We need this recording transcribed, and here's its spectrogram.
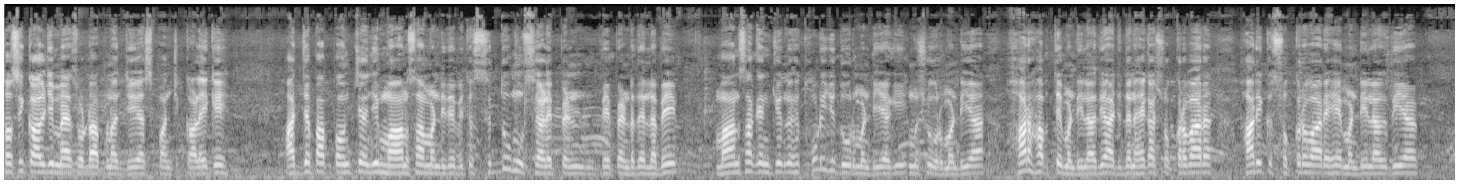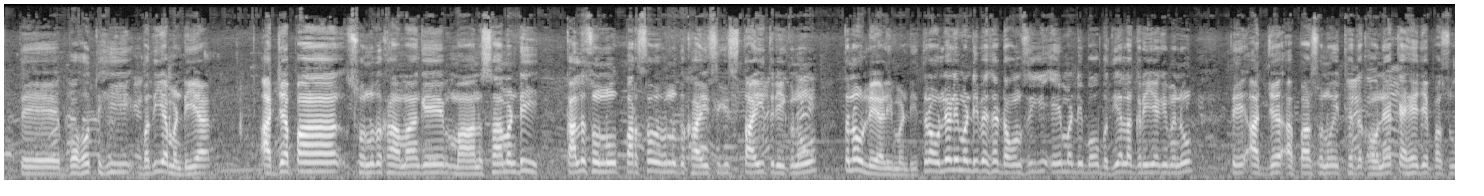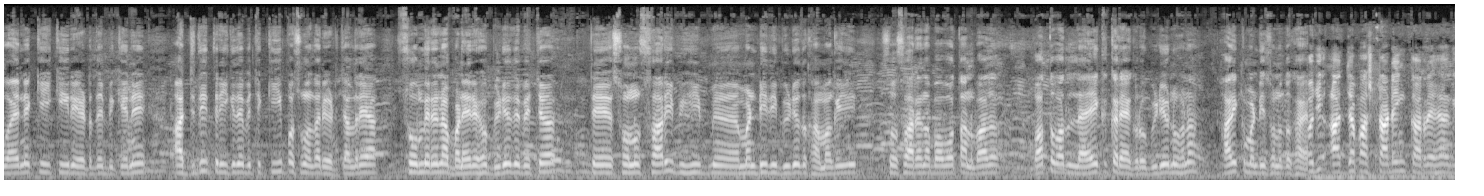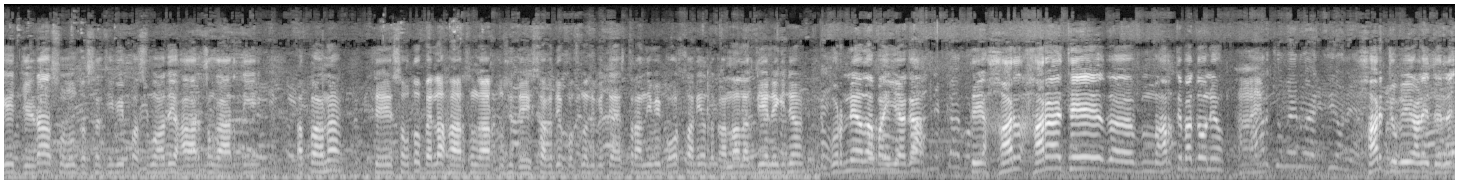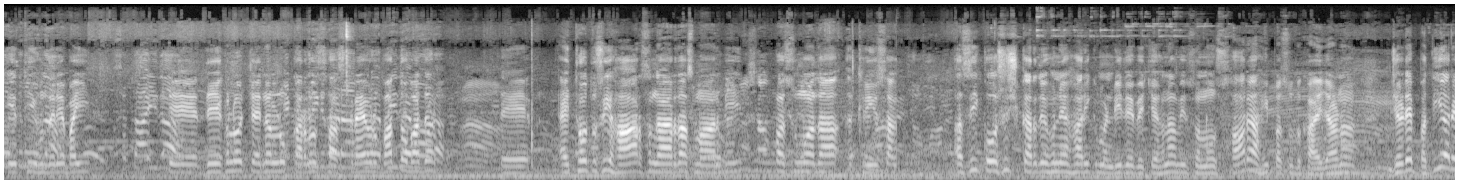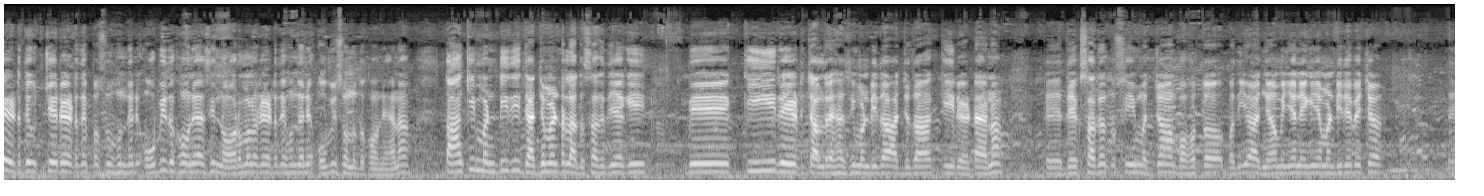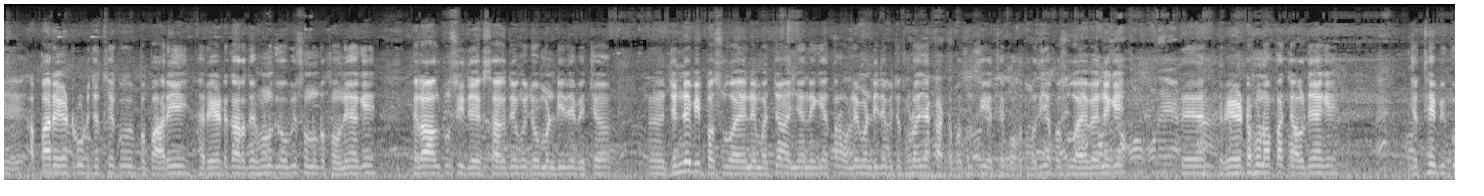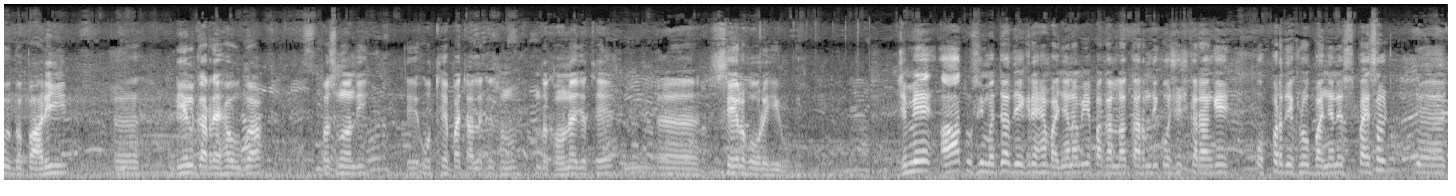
ਸਤਿ ਸ਼੍ਰੀ ਅਕਾਲ ਜੀ, ਮੈਂ ਤੁਹਾਡਾ ਆਪਣਾ ਜੇਐਸ ਪੰਚ ਕਾਲੇ ਕੇ ਅੱਜ ਆਪਾਂ ਪਹੁੰਚੇ ਹਾਂ ਜੀ ਮਾਨਸਾ ਮੰਡੀ ਦੇ ਵਿੱਚ, ਸਿੱਧੂ ਮੂਸੇ ਵਾਲੇ ਪਿੰਡ ਦੇ ਪਿੰਡ ਦੇ ਲਵੇ। ਮਾਨਸਾ ਕੈਂਚੀ ਤੋਂ ਥੋੜੀ ਜਿਹੀ ਦੂਰ ਮੰਡੀ ਹੈਗੀ, ਮਸ਼ਹੂਰ ਮੰਡੀ ਆ। ਹਰ ਹਫ਼ਤੇ ਮੰਡੀ ਲੱਗਦੀ ਆ, ਅੱਜ ਦਿਨ ਹੈਗਾ ਸ਼ੁੱਕਰਵਾਰ। ਹਰ ਇੱਕ ਸ਼ੁੱਕਰਵਾਰ ਇਹ ਮੰਡੀ ਲੱਗਦੀ ਆ ਤੇ ਬਹੁਤ ਹੀ ਵਧੀਆ ਮੰਡੀ ਆ। ਅੱਜ ਆਪਾਂ ਤੁਹਾਨੂੰ ਦਿਖਾਵਾਂਗੇ ਮਾਨਸਾ ਮੰਡੀ। ਕੱਲ ਤੁਹਾਨੂੰ, ਪਰਸੋਂ ਤੁਹਾਨੂੰ ਦਿਖਾਈ ਸੀਗੀ 27 ਤਰੀਕ ਨੂੰ ਧਨੌਲੇ ਵਾਲੀ ਮੰਡੀ। ਧਨੌਲੇ ਵਾਲੀ ਮੰਡੀ ਵੈਸੇ ਡਾਊਨ ਸੀਗੀ, ਇਹ ਮੰਡੀ ਬਹੁਤ ਵਧੀਆ ਲੱਗ ਰਹੀ ਹੈਗੀ ਮੈਨੂੰ। ਤੇ ਅੱਜ ਆਪਾਂ ਤੁਹਾਨੂੰ ਇੱਥੇ ਦਿਖਾਉਂਦੇ ਆ ਕਹੇ ਜੇ ਪਸ਼ੂ ਆਏ ਨੇ, ਕੀ ਕੀ ਰੇਟ ਦੇ ਵਿਕੇ ਨੇ। ਅੱਜ ਦੀ ਤਰੀਕ ਦੇ ਵਿੱਚ ਕੀ ਪਸ਼ੂਆਂ ਦਾ ਰੇਟ ਚੱਲ ਰਿਹਾ। ਸੋ ਮੇਰੇ ਨਾਲ ਬਣੇ ਰਹੋ ਵੀਡੀਓ ਦੇ ਵਿੱਚ ਤੇ ਤੁਹਾਨੂੰ ਸਾਰੀ ਵੀ ਮੰਡੀ ਦੀ ਵੀਡੀਓ ਦਿਖਾਵਾਂਗੇ ਜੀ। ਸੋ ਸਾਰਿਆਂ ਦਾ ਬਹੁਤ ਬਹੁਤ ਧੰਨਵਾਦ। ਵੱਧ ਤੋਂ ਵੱਧ ਲਾਈਕ ਕਰਿਆ ਕਰੋ ਵੀਡੀਓ ਨੂੰ, ਹਨਾ? ਹਰ ਇੱਕ ਮੰਡੀ ਤੁਹਾਨੂੰ ਦਿਖਾਇਆ ਜੀ, ਅੱਜ ਆਪਾਂ ਸਟਾਰਟਿੰਗ ਕਰ ਰਹੇ ਹਾਂਗੇ ਜਿਹੜਾ ਤੁਹਾਨੂੰ ਦੱਸਿਆ ਸੀ ਵੀ ਪਸ਼ੂਆਂ ਦੇ ਹਾਰ ਸ਼ਿੰਗਾਰ ਦੀ ਆਪਾਂ, ਹਨਾ? ਤੇ ਸਭ ਤੋਂ ਪਹਿਲਾਂ ਹਾਰ ਸ਼ਿੰਗਾਰ ਤੁਸੀਂ ਦੇਖ ਸਕਦੇ ਹੋ ਪਸ਼ੂਆਂ ਦੇ ਵਿੱਚ। ਇਸ ਤਰ੍ਹਾਂ ਦੀ ਵੀ ਬਹੁਤ ਸਾਰੀਆਂ ਦੁਕਾਨਾਂ ਲੱਗਦੀਆਂ ਨੇਗੀਆਂ ਗੁਰਨਿਆਂ ਦਾ ਬਾਈ ਹੈਗਾ। ਤੇ ਹਰ ਹਰ ਇੱਥੇ ਹਫ਼ਤੇ ਬਾਅਦ ਆਉਂਦੇ ਹੋ? ਹਰ ਜੁਮੇ ਵਾਲੇ ਦਿਨ ਇੱਥੇ ਹੀ ਹੁੰਦੇ ਨੇ ਬਾਈ। ਤੇ ਦੇਖ ਲਓ ਚੈਨਲ ਨੂੰ ਕਰ ਲਓ ਸਬਸਕ੍ਰਾਈਬ ਵੱਧ ਤੋਂ ਵੱਧ। ਤੇ ਇੱਥੋਂ ਤੁਸੀਂ ਹਾਰ ਸ਼ਿੰਗਾਰ ਦਾ ਸਮਾਨ ਵੀ ਪਸ਼ੂਆਂ ਦਾ ਖਰੀਦ ਸਕਦੇ ਅਸੀਂ ਕੋਸ਼ਿਸ਼ ਕਰਦੇ ਹੁੰਨੇ ਹਰ ਇੱਕ ਮੰਡੀ ਦੇ ਵਿੱਚ ਹਨਾ ਵੀ ਤੁਹਾਨੂੰ ਸਾਰਾ ਹੀ ਪਸ਼ੂ ਦਿਖਾਏ ਜਾਣ। ਜਿਹੜੇ ਵਧੀਆ ਰੇਟ ਦੇ ਉੱਚੇ ਰੇਟ ਦੇ ਪਸ਼ੂ ਹੁੰਦੇ ਨੇ ਉਹ ਵੀ ਦਿਖਾਉਂਦੇ ਆ ਅਸੀਂ ਨਾਰਮਲ ਰੇਟ ਦੇ ਹੁੰਦੇ ਨੇ ਉਹ ਵੀ ਤੁਹਾਨੂੰ ਦਿਖਾਉਂਦੇ ਆ ਹਨਾ। ਤਾਂ ਕਿ ਮੰਡੀ ਦੀ ਜੱਜਮੈਂਟ ਲੱਗ ਸਕਦੀ ਹੈ ਕਿ ਵੀ ਕੀ ਰੇਟ ਚੱਲ ਰਿਹਾ ਸੀ ਮੰਡੀ ਦਾ ਅੱਜ ਦਾ ਕੀ ਰੇਟ ਹੈ ਨਾ ਤੇ ਦੇਖ ਸਕਦੇ ਹੋ ਤੁਸੀਂ ਮੱਝਾਂ ਬਹੁਤ ਵਧੀਆ ਆਈਆਂ ਪਈਆਂ ਨੇਗੀਆਂ ਮੰਡੀ ਦੇ ਵਿੱਚ। ਤੇ ਆਪਾਂ ਰੇਟ ਰੂਟ ਜਿੱਥੇ ਕੋਈ ਵਪਾਰੀ ਰੇਟ ਕਰਦੇ ਹੋਣਗੇ, ਉਹ ਵੀ ਤੁਹਾਨੂੰ ਦਿਖਾਉਣੇ ਹੈਗੇ। ਫਿਲਹਾਲ ਤੁਸੀਂ ਦੇਖ ਸਕਦੇ ਹੋ ਕਿ ਜੋ ਮੰਡੀ ਦੇ ਵਿੱਚ ਜਿੰਨੇ ਵੀ ਪਸ਼ੂ ਆਏ ਨੇ, ਮੱਝਾਂ ਆਈਆਂ ਨੇਗੀਆਂ ਧਰੌਲੇ ਮੰਡੀ ਦੇ ਵਿੱਚ ਥੋੜਾ ਜਿਹਾ ਘੱਟ ਪਸ਼ੂ ਸੀ, ਇੱਥੇ ਬਹੁਤ ਵਧੀਆ ਪਸ਼ੂ ਆਏ ਹੋਏ ਨੇਗੇ। ਤੇ ਰੇਟ ਹੁਣ ਆਪਾਂ ਚੱਲਦੇ ਆਂਗੇ ਜਿੱਥੇ ਵੀ ਕੋਈ ਵਪਾਰੀ ਡੀਲ ਕਰ ਰਿਹਾ ਹੋਊਗਾ ਪਸ਼ੂਆਂ ਦੀ, ਤੇ ਉੱਥੇ ਆਪਾਂ ਚੱਲ ਕੇ ਤੁਹਾਨੂੰ ਦਿਖਾਉਣਾ ਜਿੱਥੇ ਸੇਲ ਹੋ ਰਹੀ ਹੋਊਗੀ। ਜਿਵੇਂ ਆ ਤੁਸੀਂ ਮੱਝਾਂ ਦੇਖ ਰਹੇ ਹੋ ਬਾਈਆਂ ਨਾਲ ਵੀ ਆਪਾਂ ਗੱਲਾਂ ਕਰਨ ਦੀ ਕੋਸ਼ਿਸ਼ ਕਰਾਂਗੇ। ਉੱਪਰ ਦੇਖ ਲਓ ਬਾਈਆਂ ਨੇ ਸਪੈਸ਼ਲ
